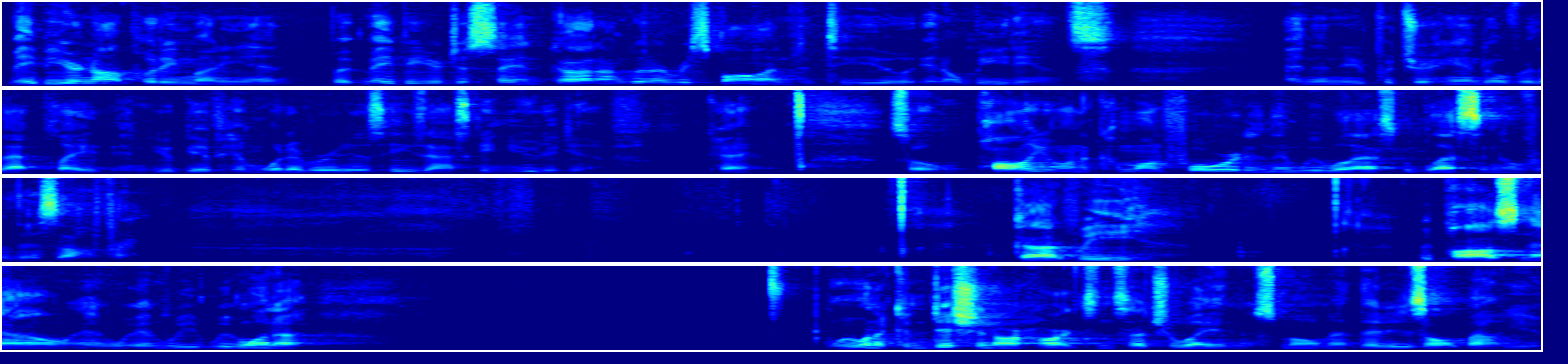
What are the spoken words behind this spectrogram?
maybe you're not putting money in, but maybe you're just saying, God, I'm going to respond to you in obedience. And then you put your hand over that plate and you give him whatever it is he's asking you to give. Okay? So, Paul, you want to come on forward and then we will ask a blessing over this offering. God, we, we pause now and, and we, we want to we want to condition our hearts in such a way in this moment that it is all about you.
